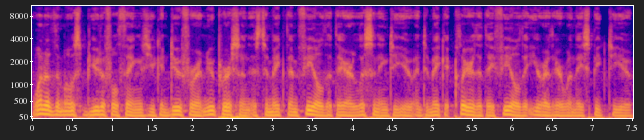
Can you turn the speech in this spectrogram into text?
One of the most beautiful things you can do for a new person is to make them feel that they are listening to you and to make it clear that they feel that you are there when they speak to you.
